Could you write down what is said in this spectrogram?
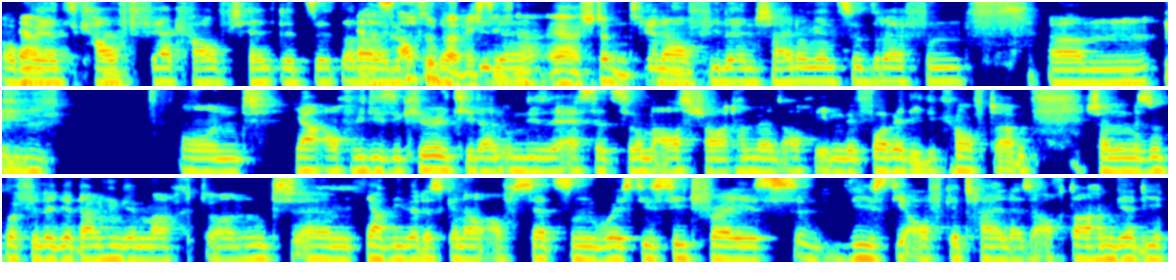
ob ja, man jetzt kauft, ja. verkauft, hält etc. Ja, das ist auch super wichtig, viele, ne? Ja, stimmt. Genau, mhm. viele Entscheidungen zu treffen. Ähm, und ja, auch wie die Security dann um diese Assets rum ausschaut, haben wir uns auch eben, bevor wir die gekauft haben, schon super viele Gedanken gemacht. Und ähm, ja, wie wir das genau aufsetzen, wo ist die Seed Phrase, wie ist die aufgeteilt, also auch da haben wir die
